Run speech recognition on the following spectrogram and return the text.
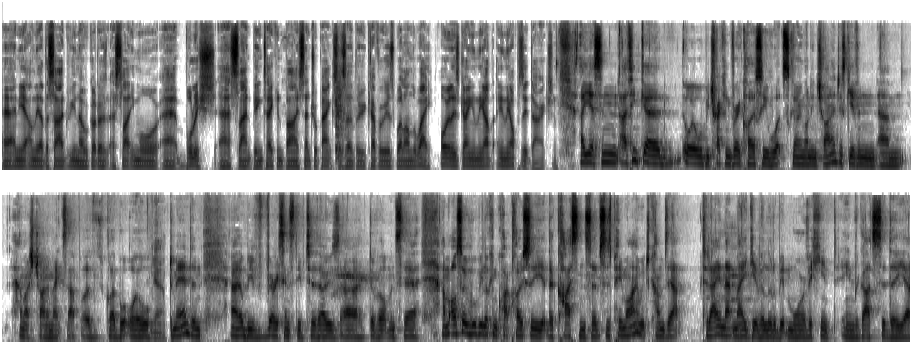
Uh, and yet on the other side, you know, we've got a, a slightly more uh, bullish uh, slant being taken by central banks, as though the recovery is well on the way. Oil is going in the other in the opposite direction. yes, and I think oil will be tracking very closely what's going on in China, just given. Um, how much China makes up of global oil yeah. demand, and uh, it'll be very sensitive to those uh, developments there. Um, also, we'll be looking quite closely at the Caixin Services PMI, which comes out today, and that may give a little bit more of a hint in regards to the uh,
